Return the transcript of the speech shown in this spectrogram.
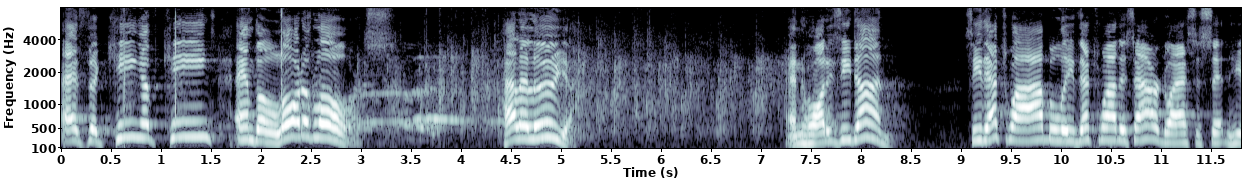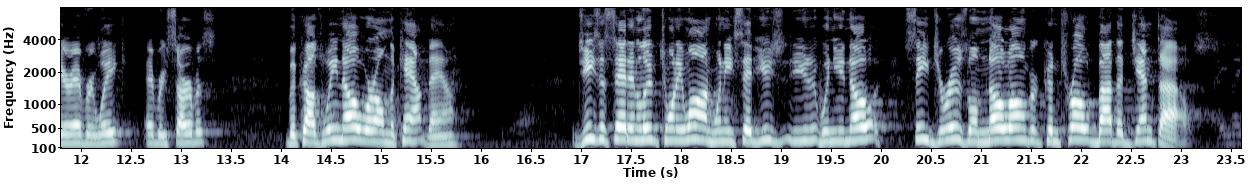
as the King of Kings and the Lord of Lords. Hallelujah. And what has he done? See, that's why I believe, that's why this hourglass is sitting here every week, every service, because we know we're on the countdown. Jesus said in Luke 21 when he said, you, you, When you know, see Jerusalem no longer controlled by the Gentiles, Amen.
